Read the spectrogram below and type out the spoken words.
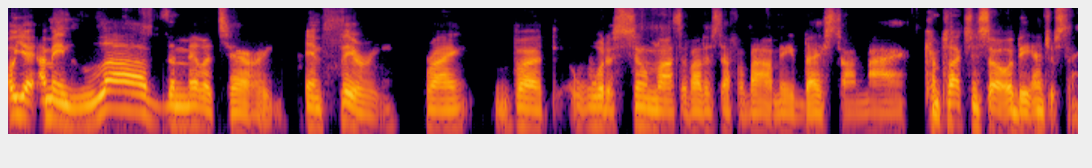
Oh yeah, I mean, love the military in theory, right? But would assume lots of other stuff about me based on my complexion. So it would be interesting.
